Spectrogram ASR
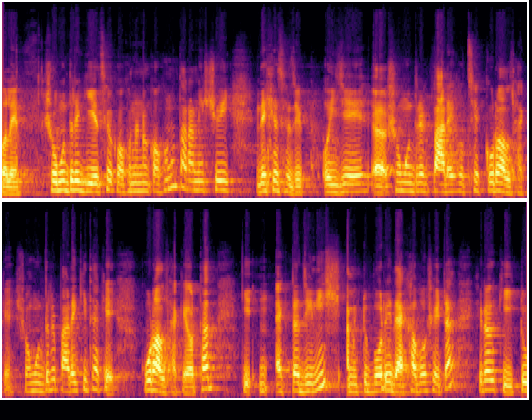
বলে, সমুদ্রে গিয়েছে কখনো না কখনো, তারা নিশ্চয়ই দেখেছে যে ওই যে সমুদ্রের পাড়ে হচ্ছে কোরাল থাকে। সমুদ্রের পাড়ে কি থাকে? কোরাল থাকে। অর্থাৎ কি একটা জিনিস, আমি একটু পরে দেখাবো সেটা সেটা কি? একটু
